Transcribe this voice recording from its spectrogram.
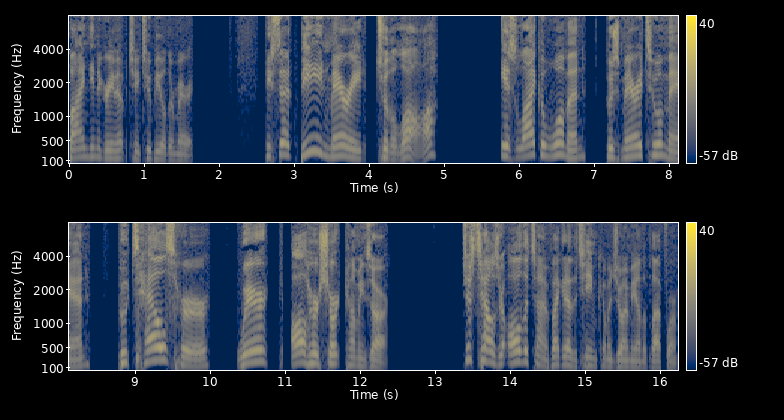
binding agreement between two people that are married. He said, being married to the law is like a woman who's married to a man who tells her where all her shortcomings are. Just tells her all the time. If I could have the team come and join me on the platform.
